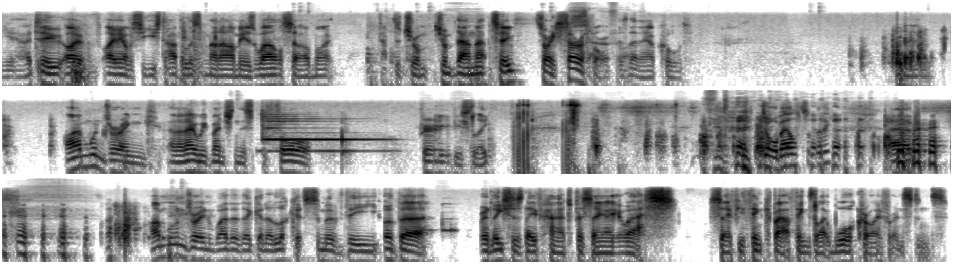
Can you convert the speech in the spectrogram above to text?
Yeah, I do. I've I obviously used to have a Lizard Man army as well, so I might have to jump jump down that too. Sorry, Seraphon, as they're now called. Um, I'm wondering, and I know we've mentioned this before previously. Doorbell, somebody. Um, I'm wondering whether they're going to look at some of the other releases they've had for, say, AOS. So if you think about things like Warcry, for instance,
